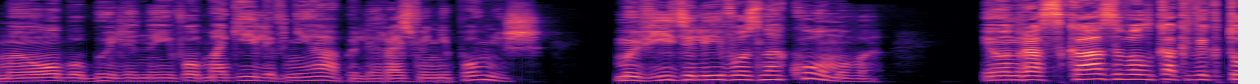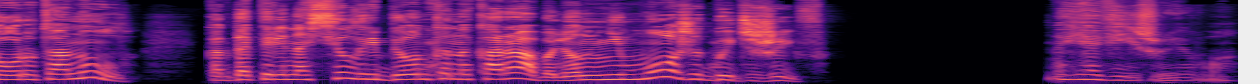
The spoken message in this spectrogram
Мы оба были на его могиле в Неаполе, разве не помнишь? Мы видели его знакомого. И он рассказывал, как Виктор утонул, когда переносил ребенка на корабль. Он не может быть жив. Но я вижу его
